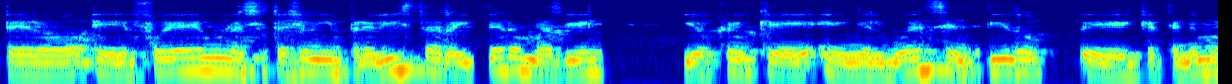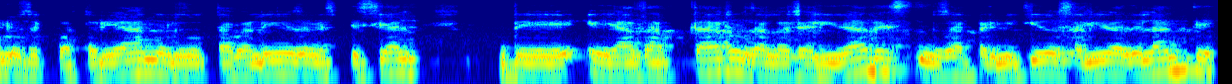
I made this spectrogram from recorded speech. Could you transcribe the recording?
pero eh, fue una situación imprevista, reitero, más bien yo creo que en el buen sentido eh, que tenemos los ecuatorianos, los otavaleños en especial, de eh, adaptarnos a las realidades, nos ha permitido salir adelante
